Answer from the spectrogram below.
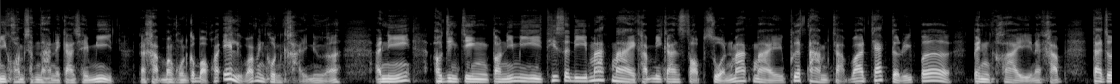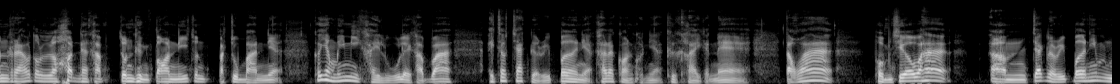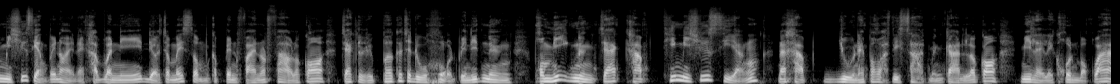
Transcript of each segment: มีความชำนาญในการใช้มีดนะครับบางคนก็บอกว่าเอ๊ะหรือว่าเป็นคนขายเนื้อ อันนี้เอาจริง ๆ ตอนนี้มีทฤษฎีมากมายครับมีการสอบสวนมากมาย เพื่อตามจับว่าแจ็คเดอะริปเปอร์เป็นใครนะครับแต่จนแล้วจนรอดนะครับจนถึงตอนนี้จนปัจจุบันเนี่ยก็ยังไม่มีใครรู้เลยครับว่าไอ้เจ้าแจ็คเดอะริปเปอร์เนี่ยฆาตกรคนนี้คือใครกันแน่ แต่ว่าผมเชื่อว่า แจ็คเดอะริปเปอร์นี่มันมีชื่อเสียงไปหน่อยนะครับ วันนี้เดี๋ยวจะไม่สมกับเป็น File Not Found แล้วก็แจ็คเดอะริปเปอร์ก็จะดูโหดไปนิดนึง ผมมีอีกหนึ่งแจ็คครับที่มีชื่อเสียงนะครับอยู่ในประวัติศาสตร์เหมือนกัน แล้วก็มีหลาย ๆ คนบอกว่า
